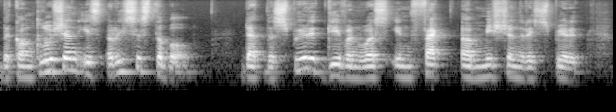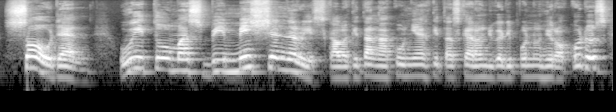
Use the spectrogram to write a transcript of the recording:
the conclusion is irresistible that the spirit given was in fact a missionary spirit so then We too must be missionaries. Kalau kita ngakunya kita sekarang juga dipenuhi Roh Kudus,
